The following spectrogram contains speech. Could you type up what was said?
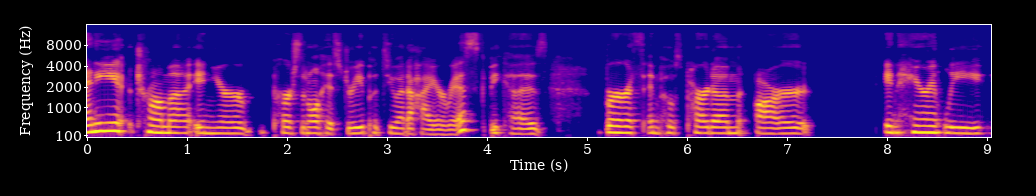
any trauma in your personal history puts you at a higher risk because birth and postpartum are inherently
